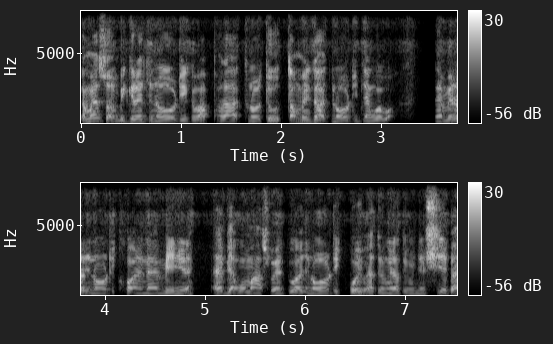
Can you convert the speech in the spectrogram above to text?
ဒါမဲ့ဆိုရင်ပြီးခဲ့တဲ့ကျွန်တော်တို့ဒီကမ္ဘာဖလာကျွန်တော်တို့တောင်မိတ်ကကျွန်တော်တို့ဒီပြန်ပွဲပေါ့နာမည်တော့ကျွန်တော်တို့ဒီခေါ်နေနေမိနေတယ်အဲ့ပြန်ပွဲမှာဆိုရင်သူကကျွန်တော်တို့ဒီကိုယ်ပဲသွင်းခဲ့တာသွင်းနေရှိရဗျ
